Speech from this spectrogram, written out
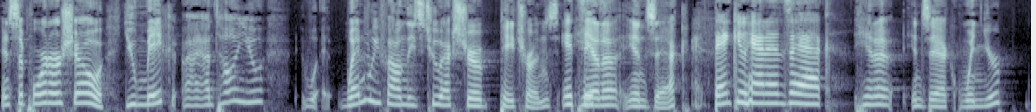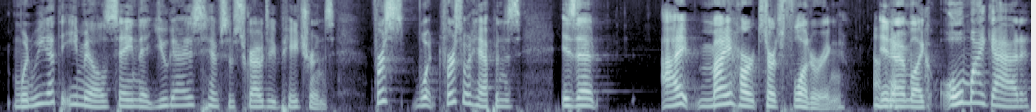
and support our show you make I- i'm telling you when we found these two extra patrons It's- hannah and zach Thank you, Hannah and Zach. hannah and zach when you're when we got the emails saying that you guys have subscribed to be patrons first what first what happens is that i my heart starts fluttering and i'm like oh my god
